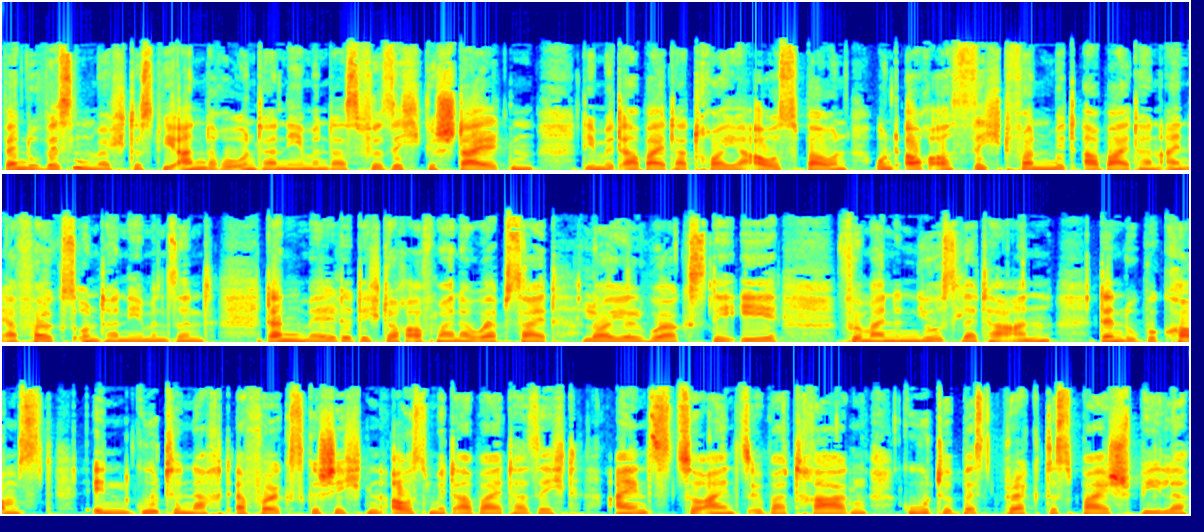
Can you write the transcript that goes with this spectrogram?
Wenn du wissen möchtest, wie andere Unternehmen das für sich gestalten, die Mitarbeitertreue ausbauen und auch aus Sicht von Mitarbeitern ein Erfolgsunternehmen sind, dann melde dich doch auf meiner Website loyalworks.de für meinen Newsletter an, denn du bekommst in Gute Nacht Erfolgsgeschichten aus Mitarbeitersicht eins zu eins übertragen, gute Best Practice Beispiele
